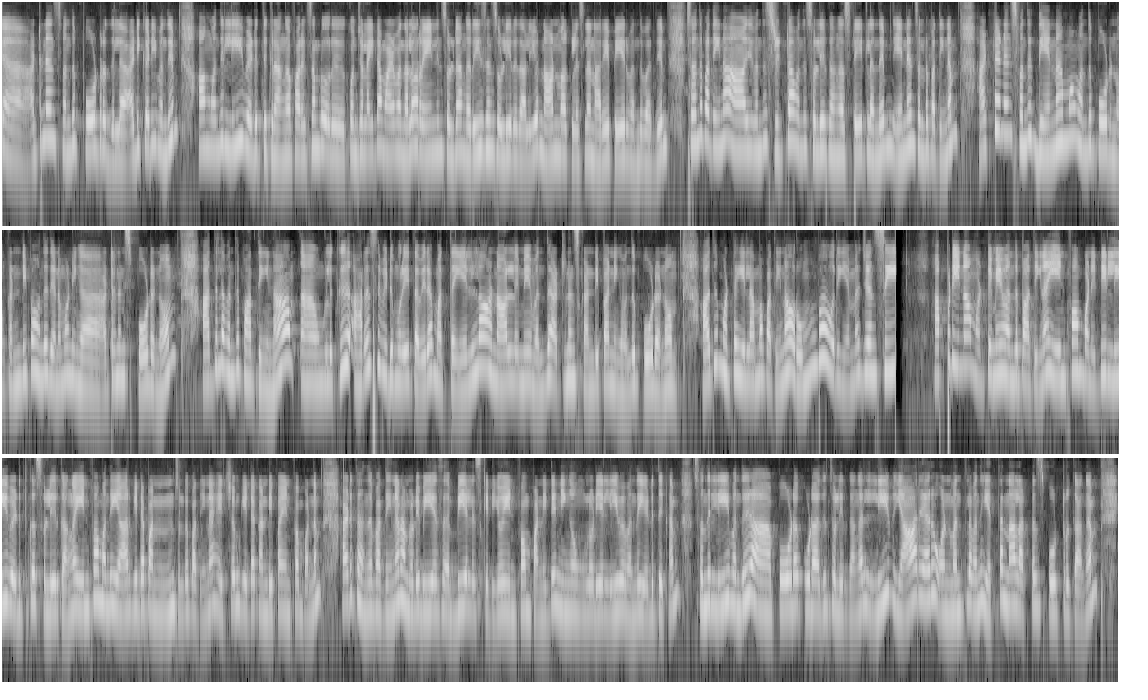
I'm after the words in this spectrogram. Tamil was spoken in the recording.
அட்டண்டன்ஸ் வந்து போடுறதில்ல. அடிக்கடி வந்து அவங்க வந்து லீவ் எடுத்துக்கிறாங்க. ஃபார் எக்ஸாம்பிள் ஒரு கொஞ்சம் லைட்டாக மழை வந்தாலும் ரெயின்னு சொல்லிட்டு அங்கே ரீசன் சொல்லிடுறதாலேயோ நான் மார்க் லிஸ்ட்டில் நிறைய பேர் வந்து வருது. ஸோ வந்து பார்த்திங்கன்னா இது வந்து ஸ்ட்ரிக்டாக வந்து சொல்லியிருக்காங்க ஸ்டேட்லேருந்து என்னன்னு சொல்லிட்டு பார்த்தீங்கன்னா அட்டண்டன்ஸ் வந்து தினமும் வந்து போடணும். கண்டிப்பாக வந்து தினமும் நீங்கள் அட்டண்டன்ஸ் போடணும். அதில் வந்து பார்த்தீங்கன்னா உங்களுக்கு அரசு விடுமுறை தவிர மற்ற எல்லா நாள்லையுமே வந்து அட்டண்டன்ஸ் கண்டிப்பாக நீங்கள் வந்து போடணும். அது மட்டும் இல்லாமல் பார்த்தீங்கன்னா ரொம்ப ஒரு எமர்ஜென்சி அப்படின்னா மட்டுமே வந்து பார்த்திங்கன்னா இன்ஃபார்ம் பண்ணிவிட்டு லீவ் எடுத்துக்க சொல்லியிருக்காங்க. இன்ஃபார்ம் வந்து யார்கிட்ட பண்ணணும்னு சொல்லிட்டு பார்த்தீங்கன்னா ஹெச்எம் கிட்ட கண்டிப்பாக இன்ஃபார்ம் பண்ணும். அடுத்து வந்து பார்த்தீங்கன்னா நம்மளுடைய பிஎஸ் பிஎல்எஸ் கிட்டேயோ இன்ஃபார்ம் பண்ணிவிட்டு நீங்கள் உங்களுடைய லீவை வந்து எடுத்துக்கலாம் ஸோ வந்து லீவ் வந்து போடக்கூடாதுன்னு சொல்லியிருக்காங்க. லீவ் யார் யார் ஒன் மந்தில் வந்து எத்தனை நாள் அட்டன்ஸ் போட்டிருக்காங்க?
